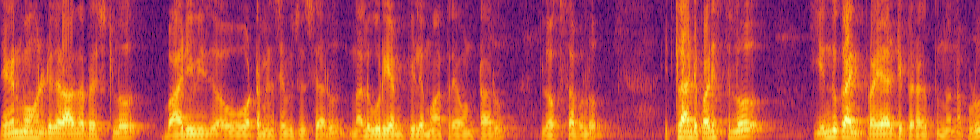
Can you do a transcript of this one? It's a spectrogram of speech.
జగన్మోహన్ రెడ్డి గారు ఆంధ్రప్రదేశ్లో భారీ విజ ఓటమిని సెవి చూశారు. నలుగురు ఎంపీలే మాత్రమే ఉంటారు లోక్సభలో. ఇట్లాంటి పరిస్థితుల్లో ఎందుకు ఆయనకి ప్రయారిటీ పెరుగుతుందన్నప్పుడు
